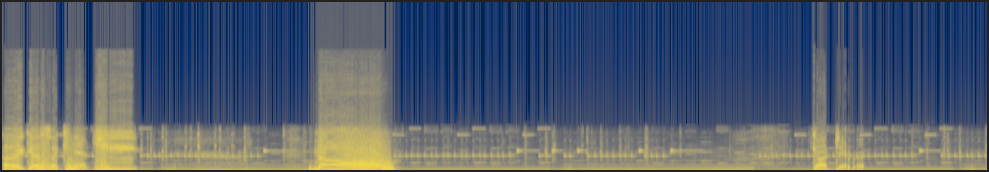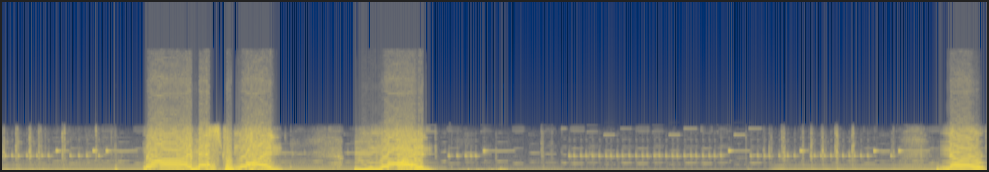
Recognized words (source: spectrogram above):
I guess I can't cheat. No! God damn it. No, I missed one! One! No!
